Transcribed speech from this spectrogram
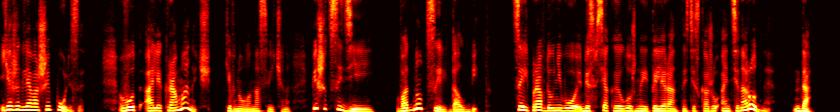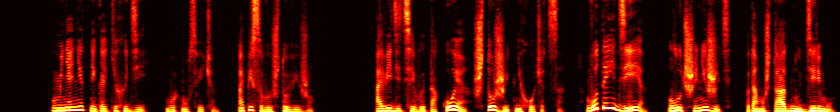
Я же для вашей пользы. Вот Олег Романыч, кивнула насвечена, пишет с идеей, в одну цель долбит. Цель, правда, у него, без всякой ложной толерантности скажу, антинародная. Да. У меня нет никаких идей, буркнул Свечин. Описываю, что вижу. А видите вы такое, что жить не хочется. Вот и идея. Лучше не жить, потому что одно дерьмо.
